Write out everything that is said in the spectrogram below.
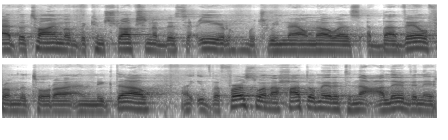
at the time of the construction of this Ir, which we now know as a Bavel from the Torah and Migdal. Uh, the first one, Ahat omeret na'ale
